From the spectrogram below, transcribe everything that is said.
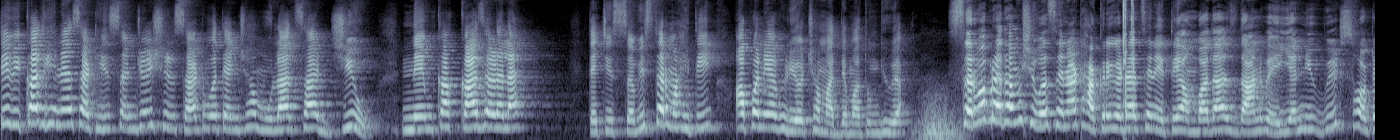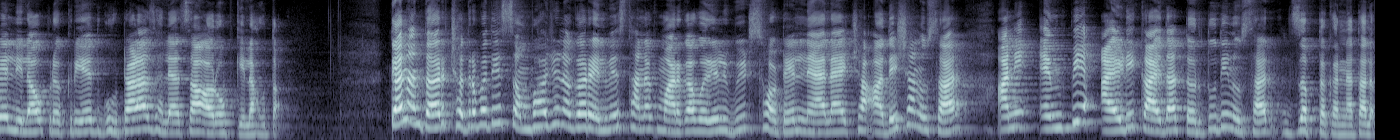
ते विकत घेण्यासाठी संजय शिरसाट व त्यांच्या मुलाचा जीव नेमका का जळलाय? त्याची सविस्तर माहिती आपण या व्हिडिओच्या माध्यमातून घेऊया. सर्वप्रथम शिवसेना ठाकरे गटाचे नेते अंबादास दानवे यांनी विट्स हॉटेल लिलाव प्रक्रियेत घोटाळा झाल्याचा आरोप केला होता. त्यानंतर छत्रपती संभाजीनगर रेल्वे स्थानक मार्गावरील विट्स हॉटेल न्यायालयाच्या आदेशानुसार आणि एम पी आय डी कायदा तरतुदीनुसार जप्त करण्यात आलं.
